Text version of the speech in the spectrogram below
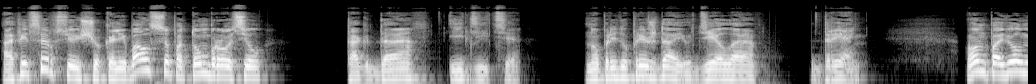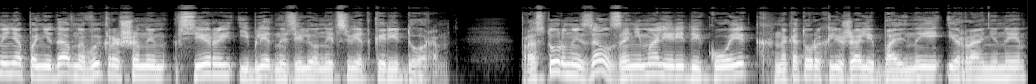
Офицер все еще колебался, потом бросил. Тогда идите. Но предупреждаю, дело дрянь. Он повел меня по недавно выкрашенным в серый и бледно-зеленый цвет коридорам. Просторный зал занимали ряды коек, на которых лежали больные и раненые.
